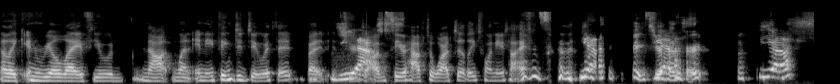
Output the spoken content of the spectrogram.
like in real life you would not want anything to do with it but it's yes. your job so you have to watch it like 20 times yeah makes your yes. head hurt yes.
